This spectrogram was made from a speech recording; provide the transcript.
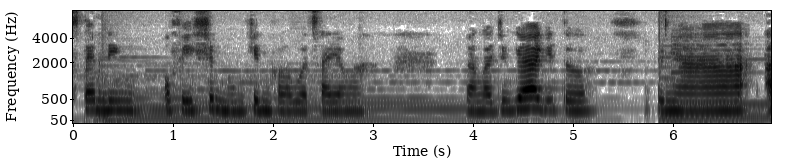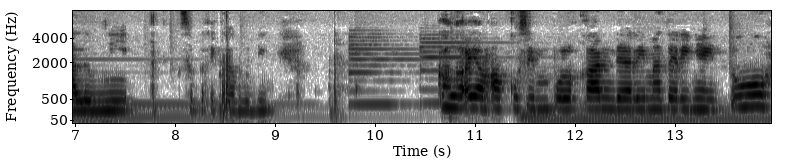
Standing ovation mungkin kalau buat saya mah. Bangga juga gitu punya alumni seperti Kak Budi. Kalau yang aku simpulkan dari materinya itu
